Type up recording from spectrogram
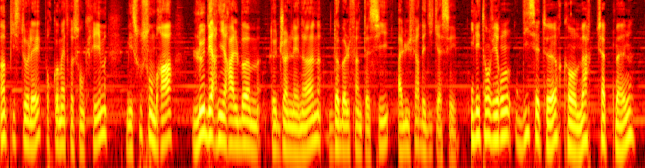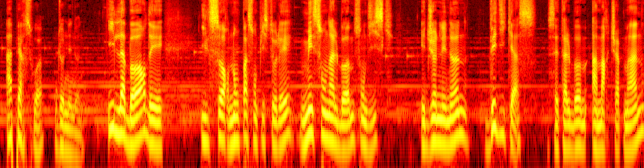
un pistolet pour commettre son crime, mais sous son bras, le dernier album de John Lennon, Double Fantasy, à lui faire dédicacer. Il est environ 17h quand Mark Chapman aperçoit John Lennon. Il l'aborde et il sort non pas son pistolet, mais son album, son disque, et John Lennon dédicace cet album à Mark Chapman.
